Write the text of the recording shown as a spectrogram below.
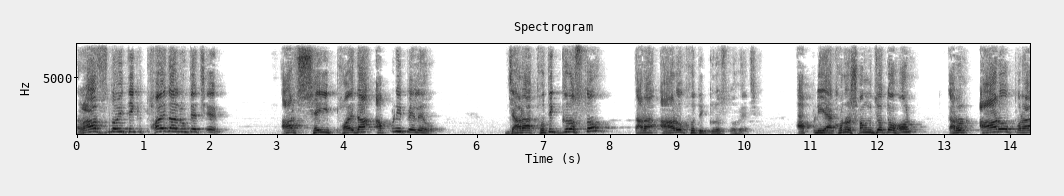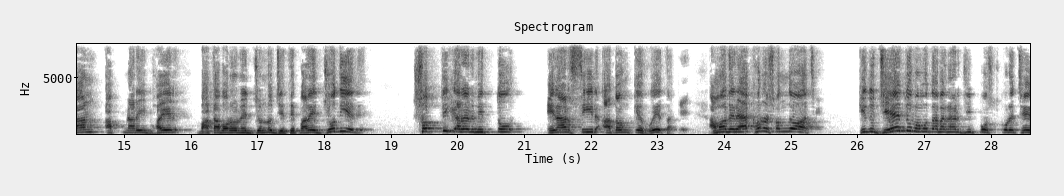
রাজনৈতিক ফয়দা লুটেছেন। আর সেই ফয়দা আপনি পেলেও যারা ক্ষতিগ্রস্ত, তারা আরও ক্ষতিগ্রস্ত হয়েছে। আপনি এখনও সংযত হন, কারণ আরও প্রাণ আপনার এই ভয়ের বাতাবরণের জন্য যেতে পারে যদি এদের। সত্যিকারের মৃত্যু এনআরসির আতঙ্কে হয়ে থাকে। আমাদের এখনও সন্দেহ আছে। কিন্তু যেহেতু মমতা ব্যানার্জি পোস্ট করেছেন,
